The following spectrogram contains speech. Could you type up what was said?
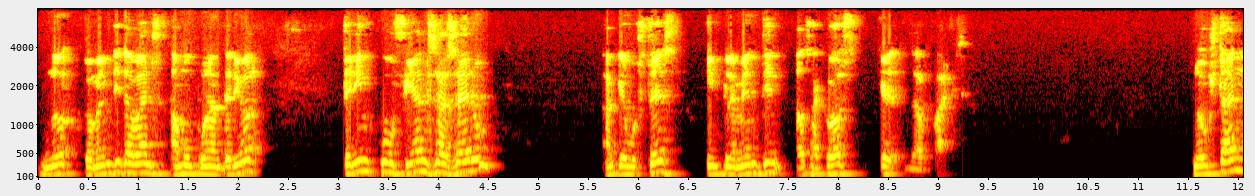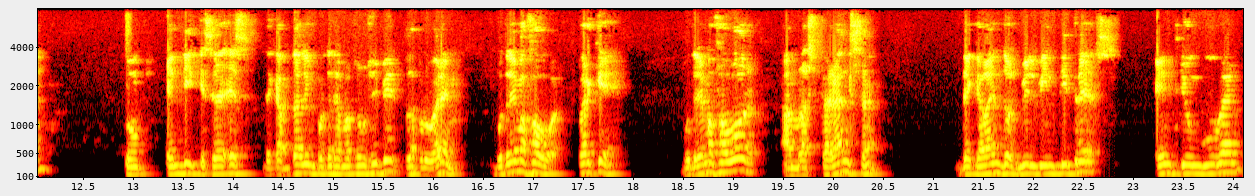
No, com hem dit abans en un punt anterior, tenim confiança zero en que vostès implementin els acords que del país. No obstant, com hem dit que és de capital important al nostre municipi, l'aprovarem. Votarem a favor. Per què? Votarem a favor amb l'esperança de que l'any 2023 entri un govern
